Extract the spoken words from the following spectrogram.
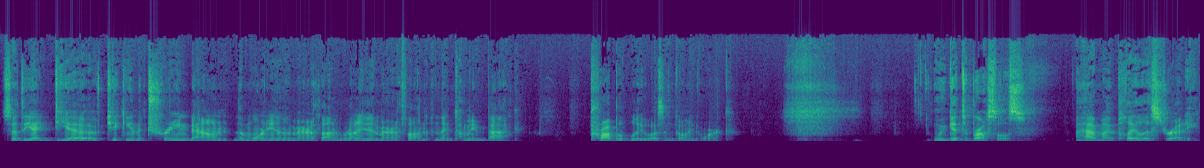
So the idea of taking the train down the morning of the marathon, running the marathon, and then coming back probably wasn't going to work. We get to Brussels. I have my playlist ready.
